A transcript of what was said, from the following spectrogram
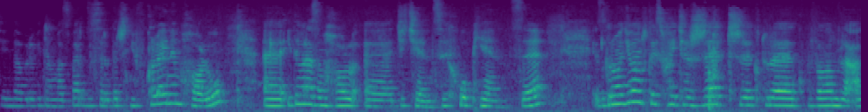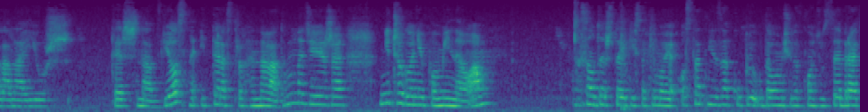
Dzień dobry, witam Was bardzo serdecznie w kolejnym holu e, i tym razem hol e, dziecięcy, chłopięcy. Zgromadziłam tutaj, słuchajcie, rzeczy, które kupowałam dla Alana już też na wiosnę i teraz trochę na lato. Mam nadzieję, że niczego nie pominęłam. Są też tutaj jakieś takie moje ostatnie zakupy. Udało mi się to w końcu zebrać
